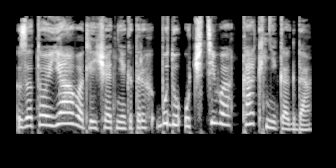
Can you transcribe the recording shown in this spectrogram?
Зато я, в отличие от некоторых, буду учтива как никогда.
